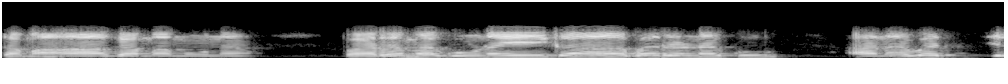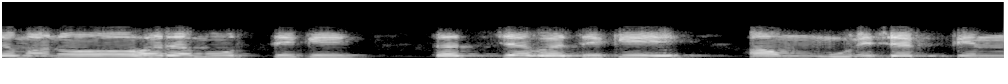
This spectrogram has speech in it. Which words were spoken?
సమాగమమున పరమగుణైకాభరణకు అనవద్య మనోహరమూర్తికి సత్యవతికి అమ్ముని శక్తిన్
